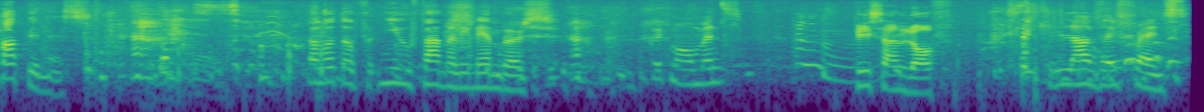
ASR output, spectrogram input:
happiness. A lot of new family members. Good moments. Peace and love. Lovely friends.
